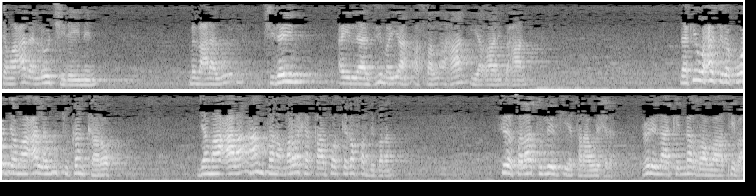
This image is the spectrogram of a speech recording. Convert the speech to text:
jamaacada loo jidaynin bimacnaa jidayn ay laazimayaan asal ahaan iyo haalib ahaan laakiin waxaa jira kuwo jamaaco lagu tukan karo jamaaco la'aantana mararka qaarkood kaga fadli badan sida salaatu leilka iyo taraawiixda wuxuu hi laakina arawaatiba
